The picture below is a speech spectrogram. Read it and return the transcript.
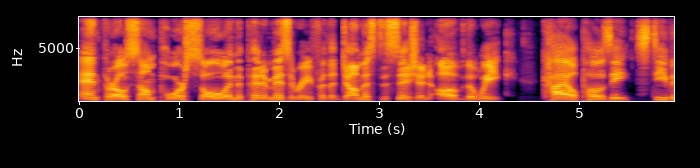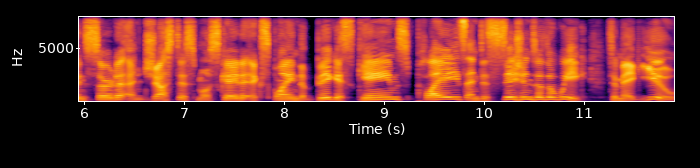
and throw some poor soul in the pit of misery for the dumbest decision of the week. Kyle Posey, Stephen Serda, and Justis Mosqueda explain the biggest games, plays, and decisions of the week to make you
